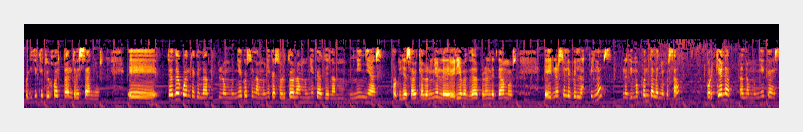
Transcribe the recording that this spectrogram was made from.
porque dices que tu hijo está en tres años. Eh, ¿Te has dado cuenta que los muñecos y las muñecas, sobre todo las muñecas de las niñas, porque ya sabes que a los niños le deberíamos dar, pero no les damos, eh, no se les ven las pilas? Nos dimos cuenta el año pasado. ¿Por qué a, las muñecas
